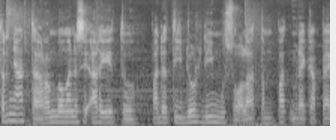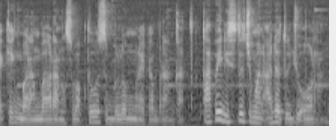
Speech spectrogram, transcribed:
Ternyata rombongan si Ari itu pada tidur di musola tempat mereka packing barang-barang sewaktu sebelum mereka berangkat. Tapi di situ cuma ada tujuh orang.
